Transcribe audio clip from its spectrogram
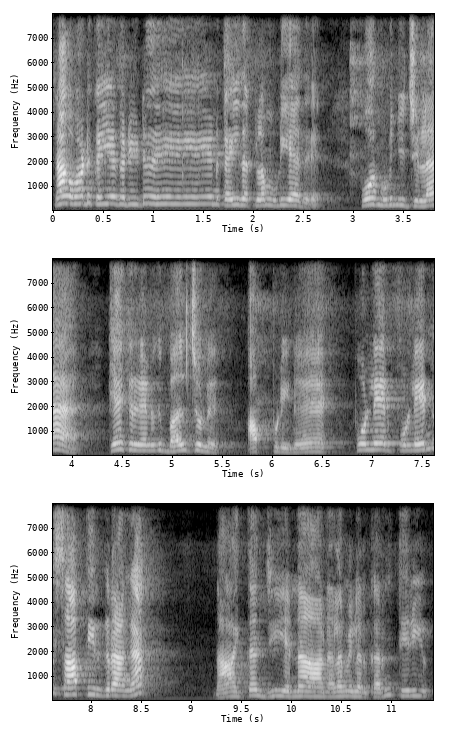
நாங்க பாட்டு கையை கட்டிட்டு கை தட்டலாம் முடியாது. போர் முடிஞ்சிச்சுல? கேட்குற கேள்விக்கு பதில் சொல்லு. அப்படின்னு பொல்லேர் பொல்லேர்னு சாத்தி இருக்கிறாங்க நாளைக்கு தான் ஜி என்ன நிலமையில் இருக்காருன்னு தெரியும்.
